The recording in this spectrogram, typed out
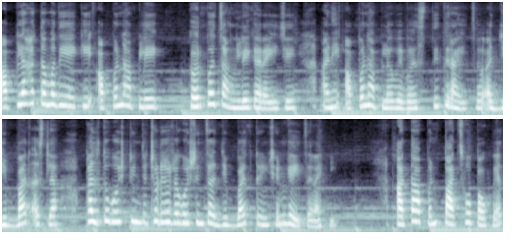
आपल्या हातामध्ये आहे की आपण आपले कर्म चांगले करायचे आणि आपण आपलं व्यवस्थित राहायचं. अजिबात असल्या फालतू गोष्टींचं छोट्या छोट्या गोष्टींचं अजिबात टेन्शन घ्यायचं नाही. आता आपण पाचवं पाहूयात.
